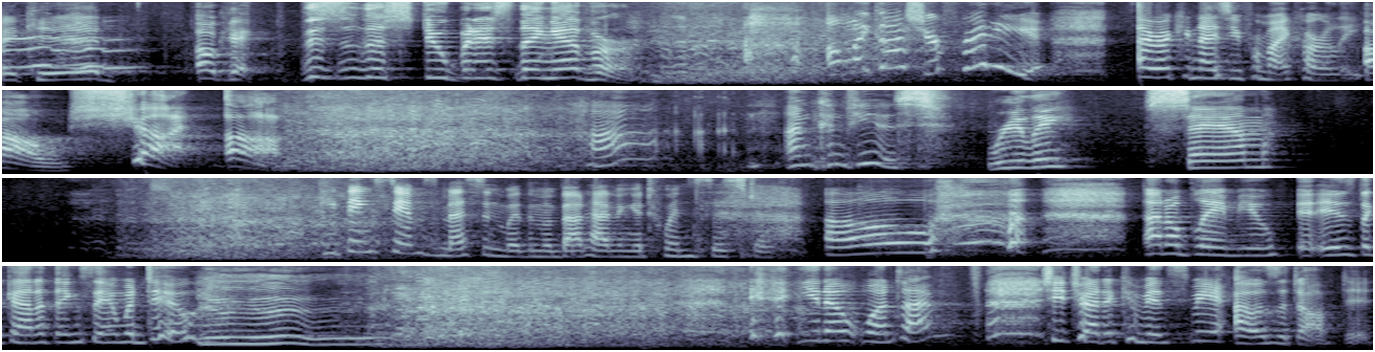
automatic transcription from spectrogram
Hey, kid. Okay, this is the stupidest thing ever. Oh my gosh, you're Freddie. I recognize you from iCarly. Oh, shut up. Huh? I'm confused. Really? Sam? He thinks Sam's messing with him about having a twin sister. Oh, I don't blame you. It is the kind of thing Sam would do. you know, one time, she tried to convince me I was adopted.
